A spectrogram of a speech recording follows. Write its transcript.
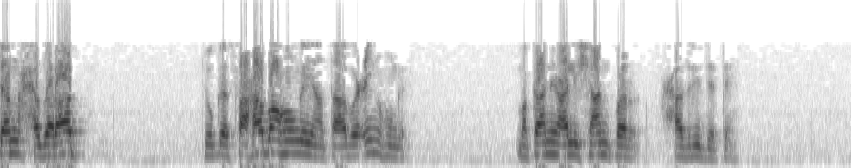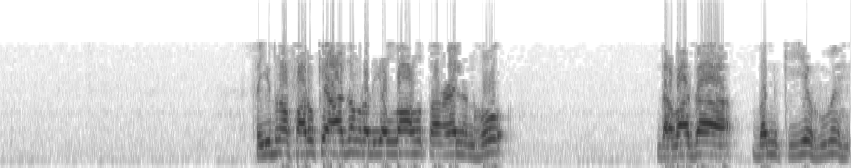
چند حضرات جو کہ صحابہ ہوں گے یا تابعین ہوں گے، مکان عالی شان پر حاضری دیتے ہیں۔ سیدنا فاروق اعظم رضی اللہ تعالی عنہ دروازہ بند کیے ہوئے ہیں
